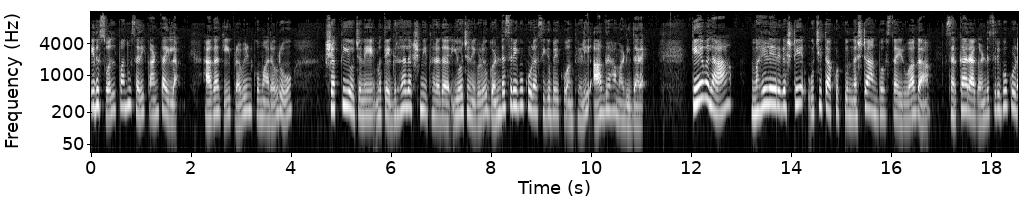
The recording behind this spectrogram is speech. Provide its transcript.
ಇದು ಸ್ವಲ್ಪನೂ ಸರಿ ಕಾಣ್ತಾ ಇಲ್ಲ. ಹಾಗಾಗಿ ಪ್ರವೀಣ್ ಕುಮಾರ್ ಅವರು ಶಕ್ತಿ ಯೋಜನೆ ಮತ್ತು ಗೃಹಲಕ್ಷ್ಮಿ ಥರದ ಯೋಜನೆಗಳು ಗಂಡಸರಿಗೂ ಕೂಡ ಸಿಗಬೇಕು ಅಂತ ಹೇಳಿ ಆಗ್ರಹ ಮಾಡಿದ್ದಾರೆ. ಕೇವಲ ಮಹಿಳೆಯರಿಗಷ್ಟೇ ಉಚಿತ ಕೊಟ್ಟು ನಷ್ಟ ಅನುಭವಿಸ್ತಾ ಇರುವಾಗ ಸರ್ಕಾರ ಗಂಡಸರಿಗೂ ಕೂಡ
